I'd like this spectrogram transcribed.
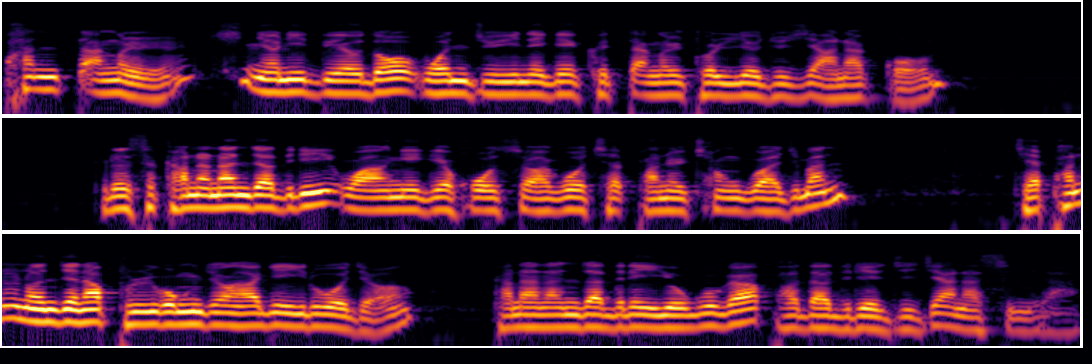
판 땅을 희년이 되어도 원주인에게 그 땅을 돌려주지 않았고 그래서 가난한 자들이 왕에게 호소하고 재판을 청구하지만 재판은 언제나 불공정하게 이루어져 가난한 자들의 요구가 받아들여지지 않았습니다.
